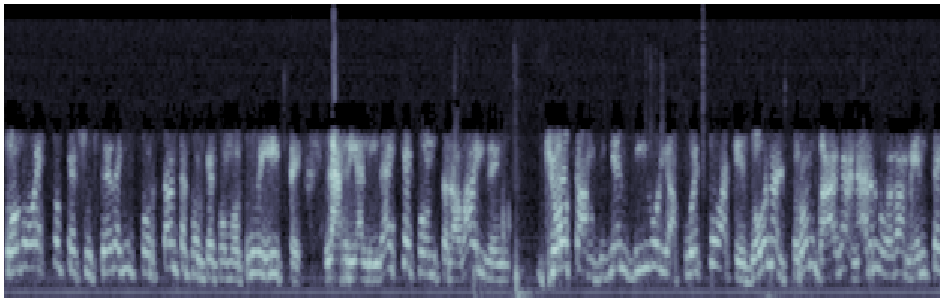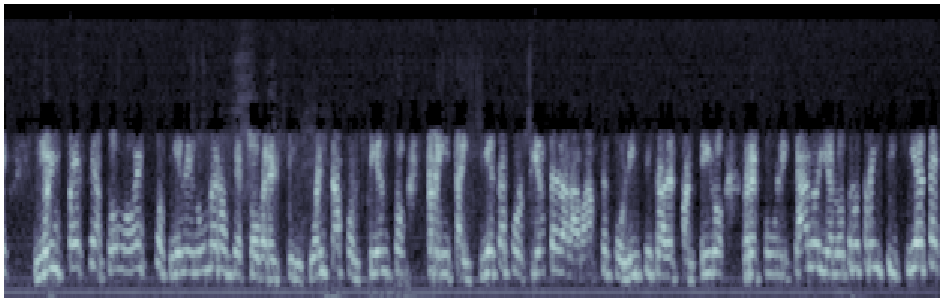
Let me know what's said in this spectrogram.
todo esto que sucede es importante porque como tú dijiste, la realidad es que contra Biden yo también digo y apuesto a que Donald Trump va a ganar nuevamente. No impese a todo esto, tiene números de sobre el 50%, 37% de la base política del Partido Republicano y el otro 37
